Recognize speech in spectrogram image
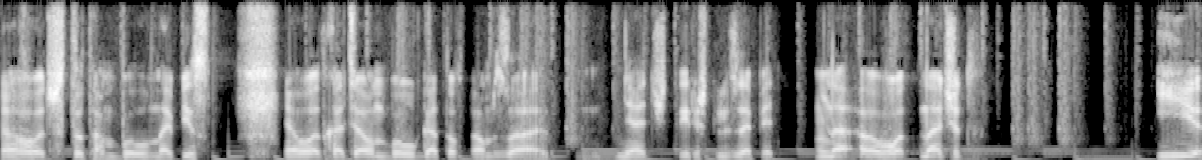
вот, что там было написано. Вот, хотя он был готов там за дня 4, что ли, за 5. Вот, значит, и,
